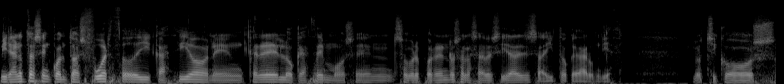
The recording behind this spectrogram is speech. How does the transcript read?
mira, notas en cuanto a esfuerzo, dedicación, en creer lo que hacemos, en sobreponernos a las adversidades, ahí toca dar un 10. Los chicos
